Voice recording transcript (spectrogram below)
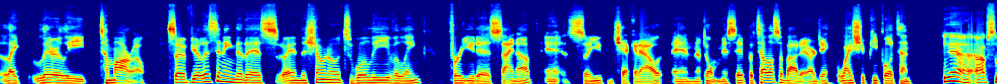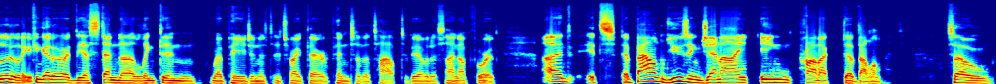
like literally tomorrow. So if you're listening to this in the show notes, we'll leave a link for you to sign up and so you can check it out and don't miss it. But tell us about it, RJ. Why should people attend? Yeah, absolutely. You can go to the Estenda LinkedIn webpage and it's, right there pinned to the top to be able to sign up for it. And it's about using Gen AI in product development. So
